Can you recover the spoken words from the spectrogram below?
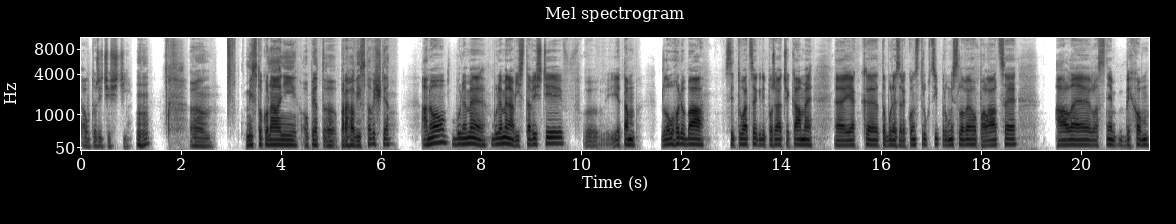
autoři čeští. Uh-huh. Um, místo konání opět uh, Praha výstaviště? Ano, budeme, budeme na výstavišti. Je tam dlouhodobá situace, kdy pořád čekáme, eh, jak to bude s rekonstrukcí průmyslového paláce, ale vlastně bychom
